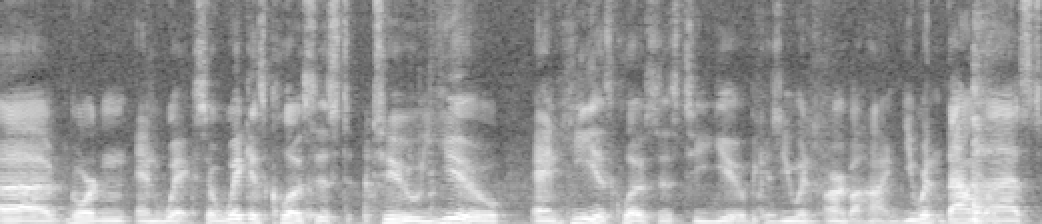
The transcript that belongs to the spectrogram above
uh, Gordon and Wick. So Wick is closest to you, and he is closest to you because you went aren't behind. You went down last.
